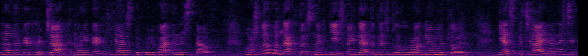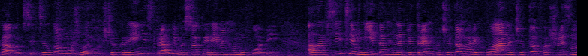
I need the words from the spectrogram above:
на таких речах, на яких я спекулювати не став. Можливо, дехто з них дійсно йде туди з благородною метою. Я спеціально не цікавився. Цілком можливо, що в країні справді високий рівень гомофобії. Але всі ці мітинги на підтримку чи то марихуани, чи то фашизму,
